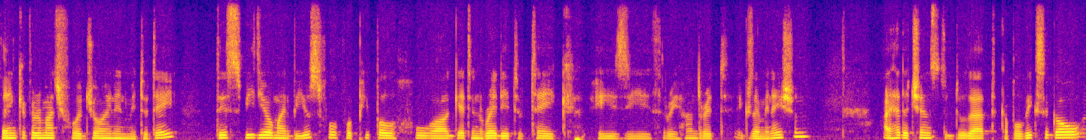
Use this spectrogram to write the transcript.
Thank you very much for joining me today. This video might be useful for people who are getting ready to take AZ300 examination. I had a chance to do that a couple of weeks ago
